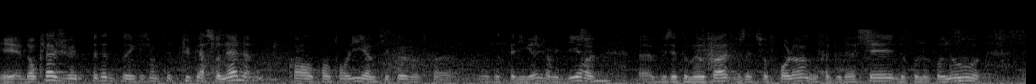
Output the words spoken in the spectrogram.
Et donc là, je vais peut-être vous poser une question peut-être plus personnelle. Quand, on lit un petit peu votre, votre pédigré, j'ai envie de dire, euh, vous êtes homéopathe, vous êtes sophrologue, vous faites de l'AC, de Ponopono, euh,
